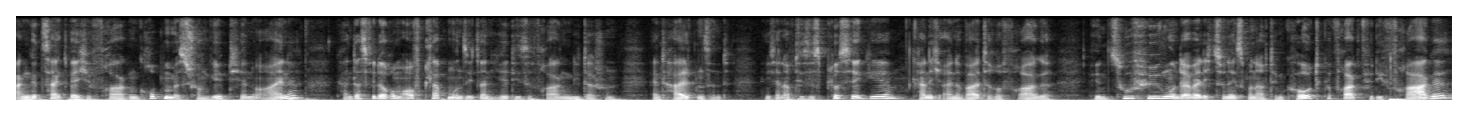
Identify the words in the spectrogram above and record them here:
angezeigt, welche Fragengruppen es schon gibt, hier nur eine, kann das wiederum aufklappen und sieht dann hier diese Fragen, die da schon enthalten sind. Wenn ich dann auf dieses Plus hier gehe, kann ich eine weitere Frage hinzufügen und da werde ich zunächst mal nach dem Code gefragt für die Frage.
